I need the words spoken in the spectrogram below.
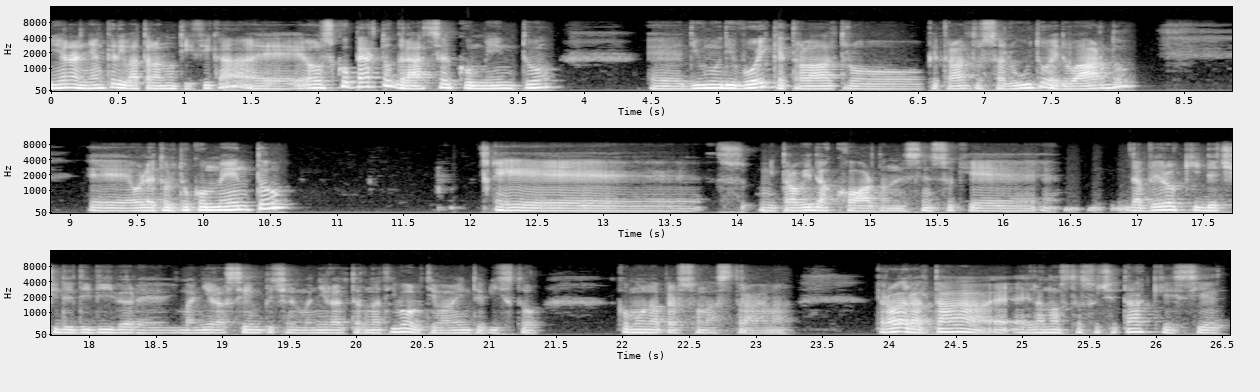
mi era neanche arrivata la notifica e ho scoperto grazie al commento eh, di uno di voi che tra l'altro, che tra l'altro saluto, Edoardo, e ho letto il tuo commento e mi trovi d'accordo, nel senso che davvero chi decide di vivere in maniera semplice, in maniera alternativa, ultimamente visto come una persona strana. Però in realtà è, è la nostra società che si è,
